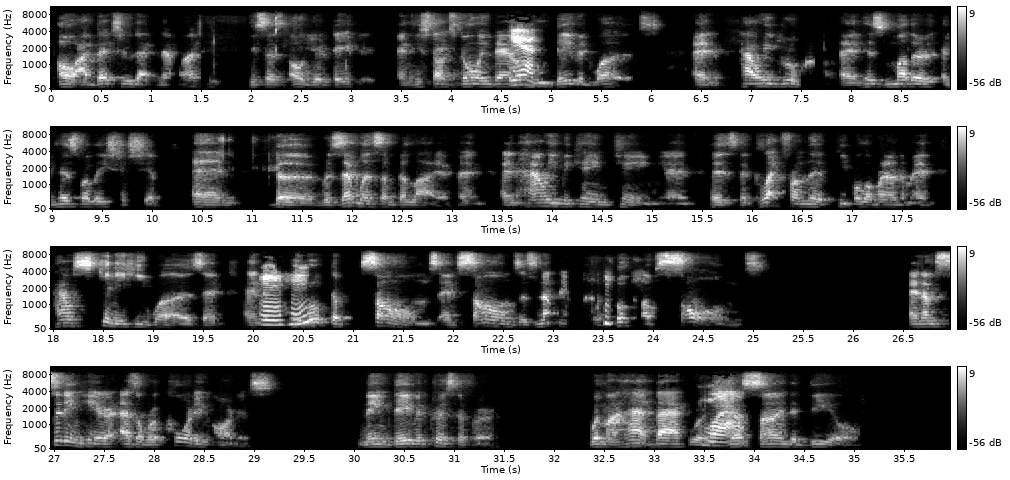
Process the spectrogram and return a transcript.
Oh, I bet you that now you, he says, Oh, you're David. And he starts going down Yeah. who David was and how he grew up and his mother and his relationship and the resemblance of Goliath and and how he became king and his neglect from the people around him and how skinny he was and and mm-hmm. he wrote the Psalms and Psalms is nothing but a book of songs. And I'm sitting here as a recording artist named David Christopher with my hat backward, wow. just signed a deal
